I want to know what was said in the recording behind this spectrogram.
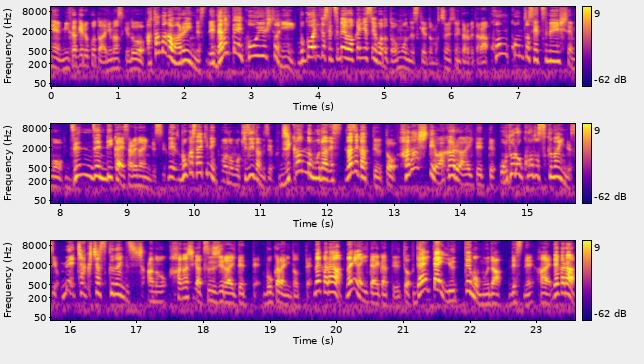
ね、見かけることありますけど、頭が悪いんです。で、大体こういう人に、僕割と説明分かりやすい方だと思うんですけれども、普通の人に比べたら、コンコンと説明しても、全然理解されないんですよ。で、僕は最近ね、あの、もう気づいたんですよ。時間の無駄駄です。なぜかっていうと、話してわかる相手って驚くほど少ないんですよ。めちゃくちゃ少ないんです。あの、話が通じる相手って。僕らにとって。だから、何が言いたいかっていうと、大体言っても無駄ですね。はい。だから、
